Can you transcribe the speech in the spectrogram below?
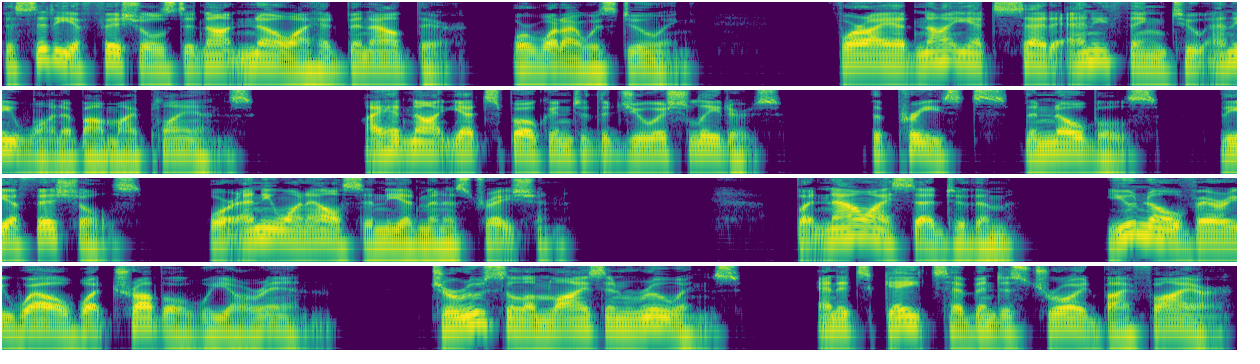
The city officials did not know I had been out there or what I was doing, for I had not yet said anything to anyone about my plans. I had not yet spoken to the Jewish leaders, the priests, the nobles, the officials, or anyone else in the administration. But now I said to them, you know very well what trouble we are in. Jerusalem lies in ruins, and its gates have been destroyed by fire.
